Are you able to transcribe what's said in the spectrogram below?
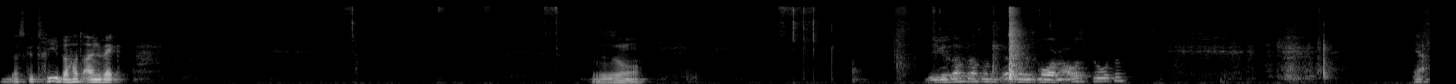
das Getriebe hat einen weg. So. Wie gesagt, lassen wir uns erstmal bis morgen ausbluten. Ja.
